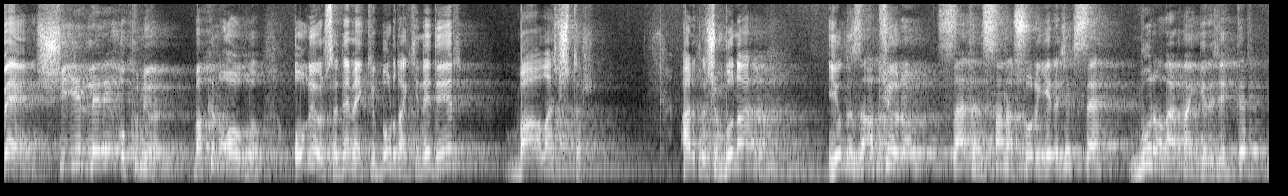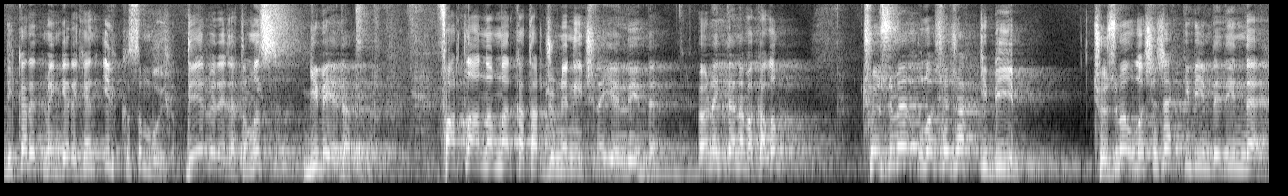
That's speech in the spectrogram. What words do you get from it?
ve şiirleri okunuyor. Bakın oldu. Oluyorsa demek ki buradaki nedir? Bağlaçtır. Arkadaşım buna yıldızı atıyorum. Zaten sana soru gelecekse buralardan gelecektir. Dikkat etmen gereken ilk kısım buydu. Diğer bir edatımız gibi edatıdır. Farklı anlamlar katar cümlenin içine geldiğinde. Örneklerine bakalım. Çözüme ulaşacak gibiyim. Çözüme ulaşacak gibiyim dediğinde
